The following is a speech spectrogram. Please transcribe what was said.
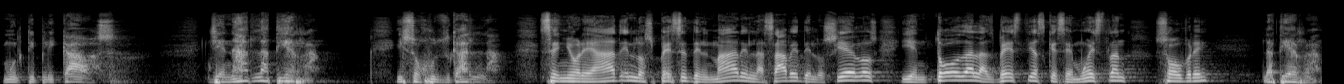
multiplicaos, llenad la tierra y sojuzgadla. Señoread en los peces del mar, en las aves de los cielos y en todas las bestias que se muestran sobre la tierra.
